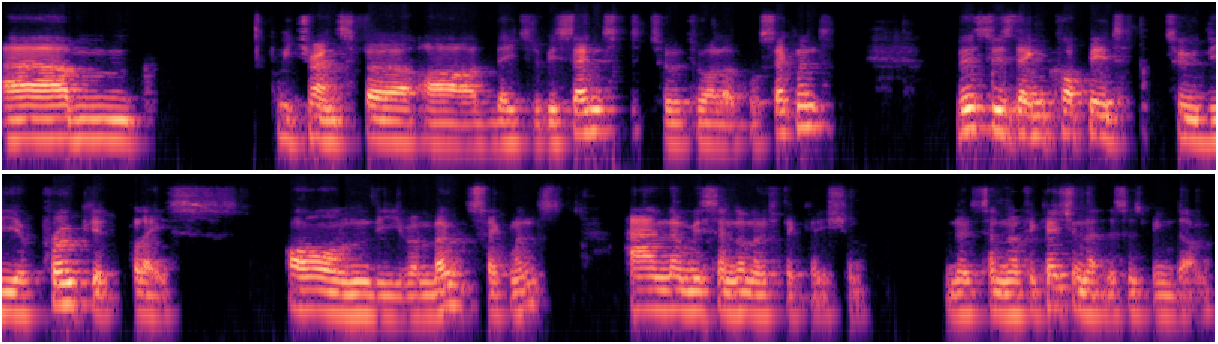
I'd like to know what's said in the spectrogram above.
Um, we transfer our data to be sent to, to our local segment. This is then copied to the appropriate place on the remote segments, and then we send a notification. Send a notification that this has been done.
